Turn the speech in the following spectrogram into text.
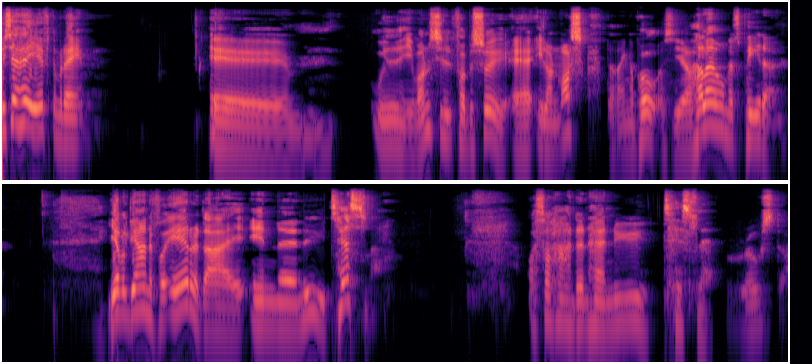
Hvis jeg her i eftermiddag øh, ude i Vonsild får besøg af Elon Musk, der ringer på og siger, Hallo Mads Peter, jeg vil gerne forære dig en øh, ny Tesla. Og så har han den her nye Tesla Roadster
